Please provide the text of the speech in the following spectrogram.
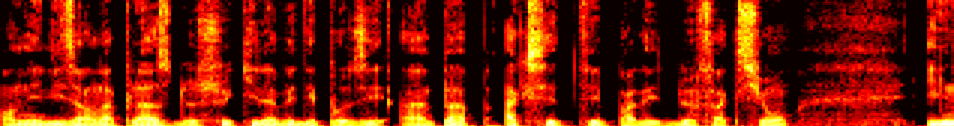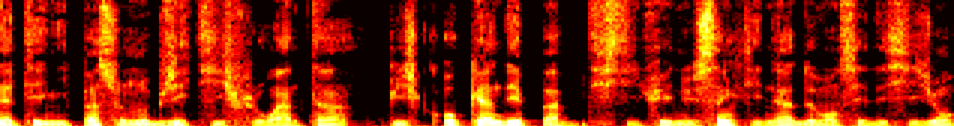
en élisant la place de ceux qu'il avait déposés à un pape accepté par les deux factions, il n'atteignit pas son objectif lointain, puisqu'aucun des papes destitués ne s'inclina devant ces décisions,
